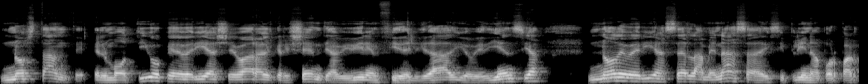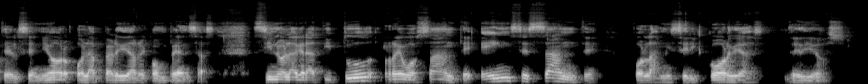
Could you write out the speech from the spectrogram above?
No obstante, el motivo que debería llevar al creyente a vivir en fidelidad y obediencia no debería ser la amenaza de disciplina por parte del Señor o la pérdida de recompensas, sino la gratitud rebosante e incesante por las misericordias de Dios.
